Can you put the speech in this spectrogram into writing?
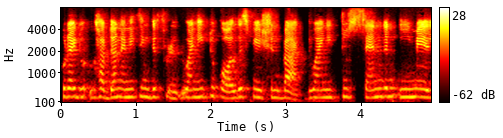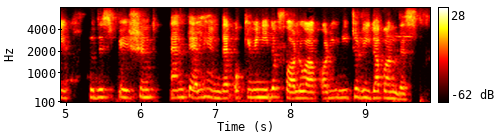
Could I do, have done anything different? Do I need to call this patient back? Do I need to send an email to this patient and tell him that, okay, we need a follow up or you need to read up on this?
